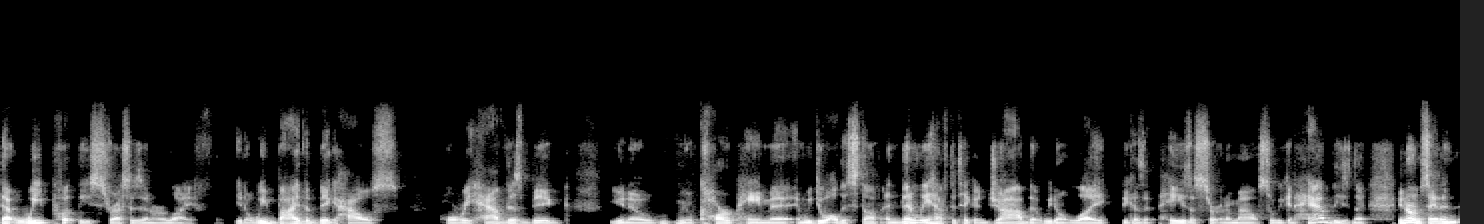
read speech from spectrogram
that we put these stresses in our life. You know, we buy the big house or we have this big, you know, you know, car payment and we do all this stuff. And then we have to take a job that we don't like because it pays a certain amount so we can have these, you know what I'm saying? And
